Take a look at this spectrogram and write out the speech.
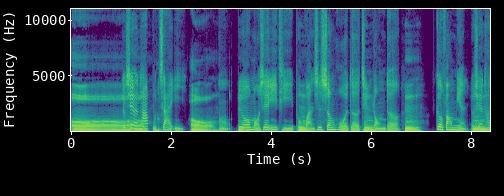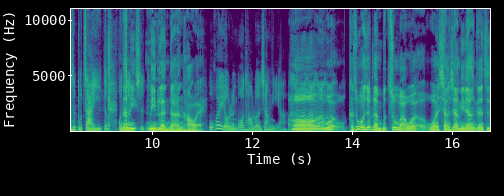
哦，有些人他不在意。哦，嗯，比如某些议题，不管是生活的、金融的，嗯，各方面，有些人他是不在意的。那你你忍的很好哎，我会有人跟我讨论像你啊。哦，我 可是我就忍不住啊，我我想象你那样，但是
